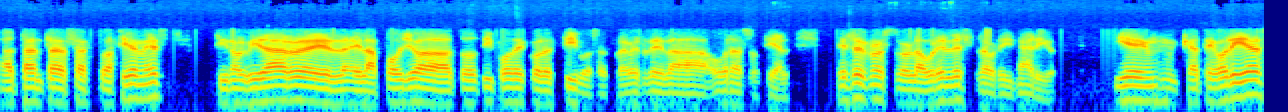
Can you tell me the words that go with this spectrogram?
a tantas actuaciones, sin olvidar el, apoyo a todo tipo de colectivos a través de la obra social. Ese es nuestro laurel extraordinario. Y en categorías,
